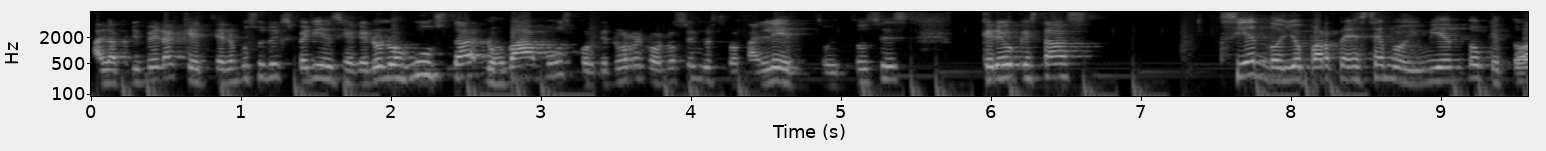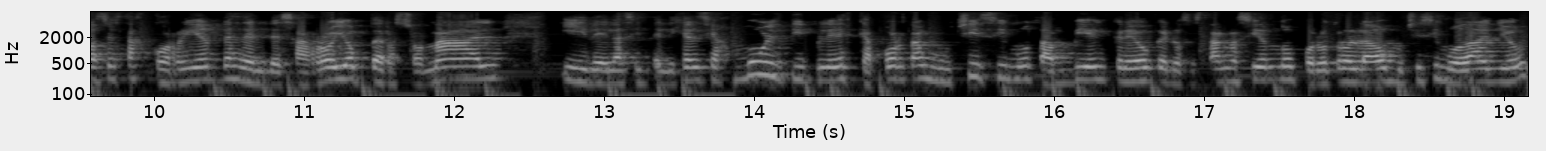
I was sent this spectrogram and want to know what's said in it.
a la primera que tenemos una experiencia que no nos gusta, nos vamos porque no reconocen nuestro talento. Entonces, creo que estás siendo yo parte de este movimiento, que todas estas corrientes del desarrollo personal y de las inteligencias múltiples que aportan muchísimo, también creo que nos están haciendo, por otro lado, muchísimo daño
